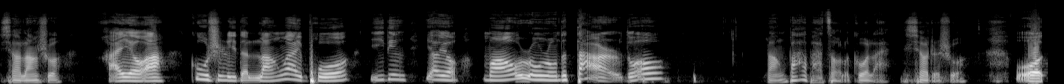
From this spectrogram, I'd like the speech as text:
小狼说。还有啊，故事里的狼外婆一定要有毛茸茸的大耳朵哦。狼爸爸走了过来，笑着说：“我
